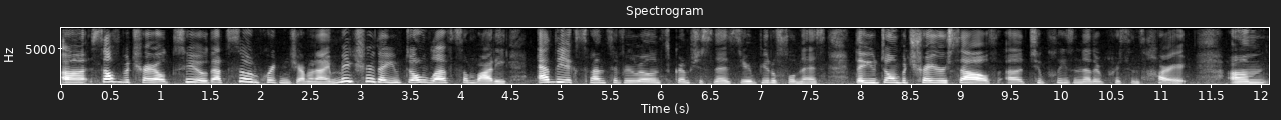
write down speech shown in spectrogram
uh, self-betrayal too that's so important gemini. Make sure that you don't love somebody at the expense of your own scrumptiousness your beautifulness that you don't betray yourself uh, to please another person's heart um,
